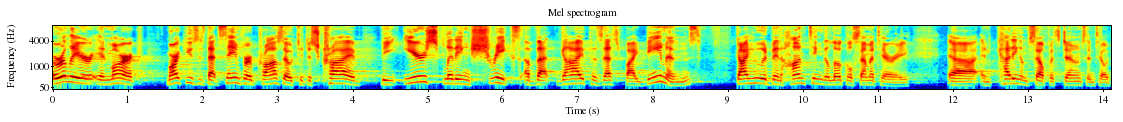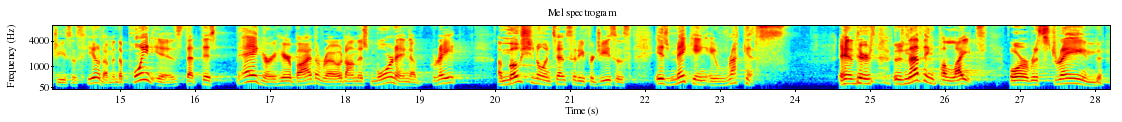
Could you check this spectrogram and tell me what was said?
Earlier in Mark, Mark uses that same verb krazo to describe the ear splitting shrieks of that guy possessed by demons, guy who had been haunting the local cemetery uh, and cutting himself with stones until Jesus healed him. And the point is that this beggar here by the road on this morning of great emotional intensity for Jesus is making a ruckus. And there's, there's nothing polite or restrained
